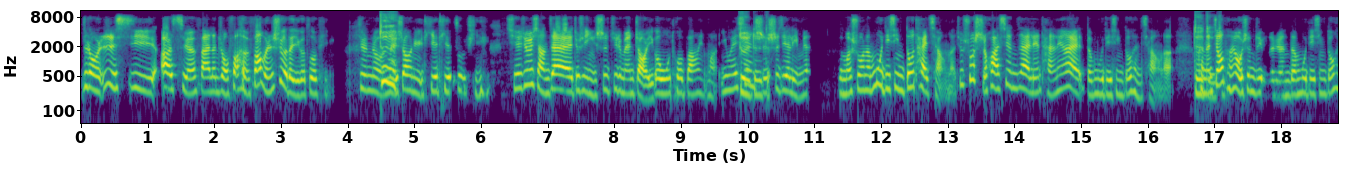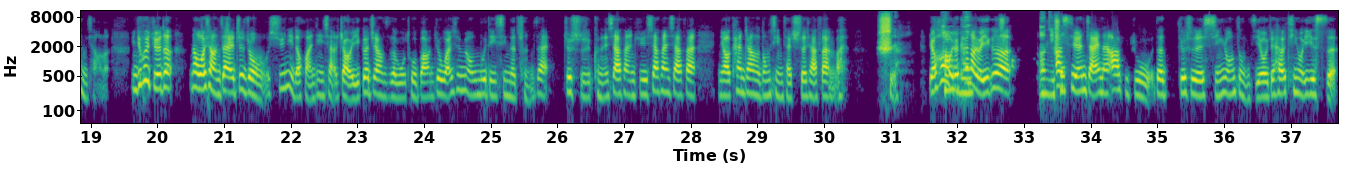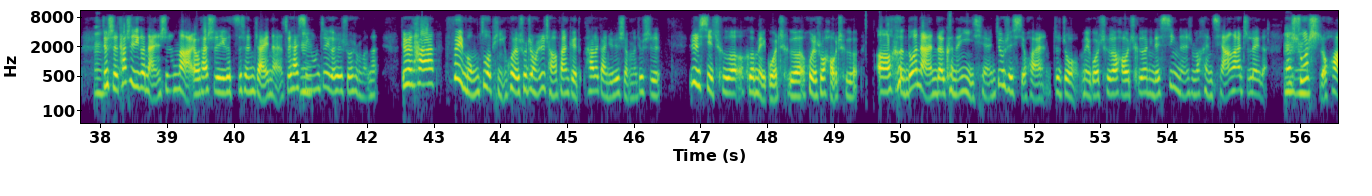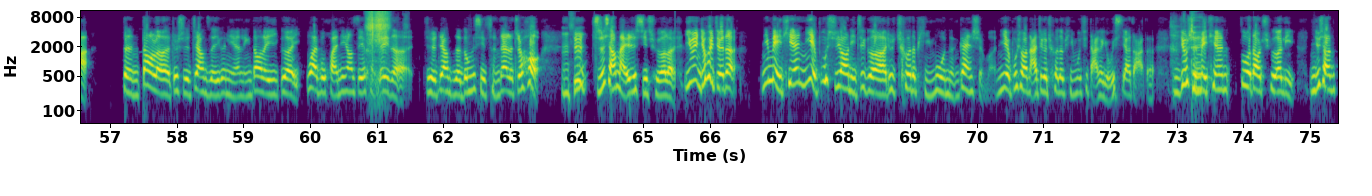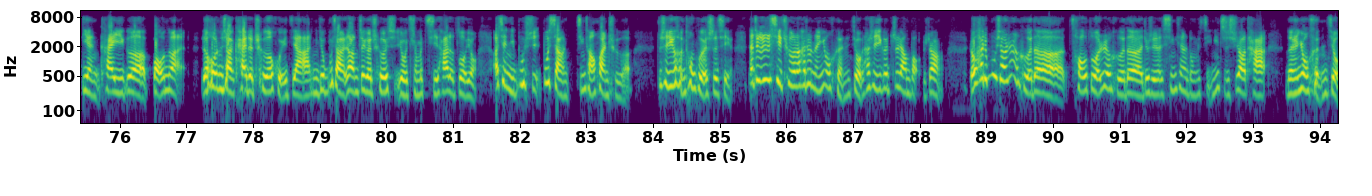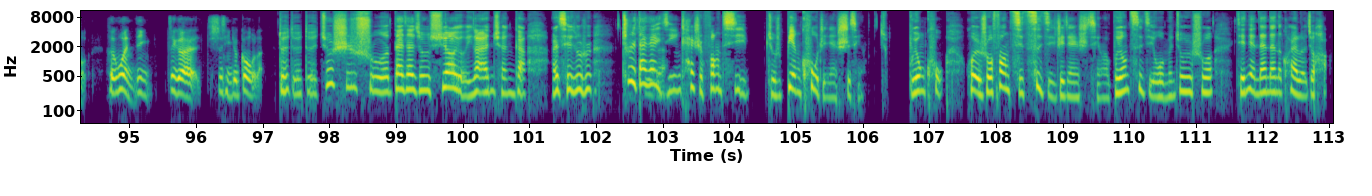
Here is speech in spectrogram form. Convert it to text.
这种日系二次元番的这种方很方文社的一个作品，就是那种美少女贴贴作品，其实就是想在就是影视剧里面找一个乌托邦嘛，因为现实世界里面怎么说呢？目的性都太强了。就说实话，现在连谈恋爱的目的性都很强了，可能交朋友，甚至有的人的目的性都很强了。你就会觉得，那我想在这种虚拟的环境下找一个这样子的乌托邦，就完全没有目的性的存在，就是可能下饭剧、下饭下饭，你要看这样的东西，你才吃得下饭吧？是。然后我就看到有一个。嗯，你说二次元宅男 UP 主的就是形容总结，我觉得还挺有意思。就是他是一个男生嘛，然后他是一个资深宅男，所以他形容这个是说什么呢？就是他费萌作品或者说这种日常番给他的感觉是什么？就是日系车和美国车或者说豪车。呃，很多男的可能以前就是喜欢这种美国车、豪车，你的性能什么很强啊之类的。但说实话，等到了就是这样子的一个年龄，到了一个外部环境让自己很累的。就是这样子的东西存在了之后，就是只想买日系车了，因为你就会觉得，你每天你也不需要你这个就是车的屏幕能干什么，你也不需要拿这个车的屏幕去打个游戏啊咋的，你就是每天坐到车里，你就想点开一个保暖，然后你想开着车回家，你就不想让这个车有什么其他的作用，而且你不需不想经常换车，这是一个很痛苦的事情。那这个日系车呢，它就能用很久，它是一个质量保障。然后它就不需要任何的操作，任何的就是新鲜的东西，你只需要它能用很久、很稳定，这个事情就够了。对对对，就是说大家就是需要有一个安全感，而且就是就是大家已经开始放弃就是变酷这件事情，就不用酷，或者说放弃刺激这件事情了，不用刺激，我们就是说简简单单的快乐就好，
